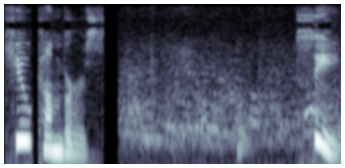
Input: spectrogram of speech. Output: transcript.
Cucumbers. C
